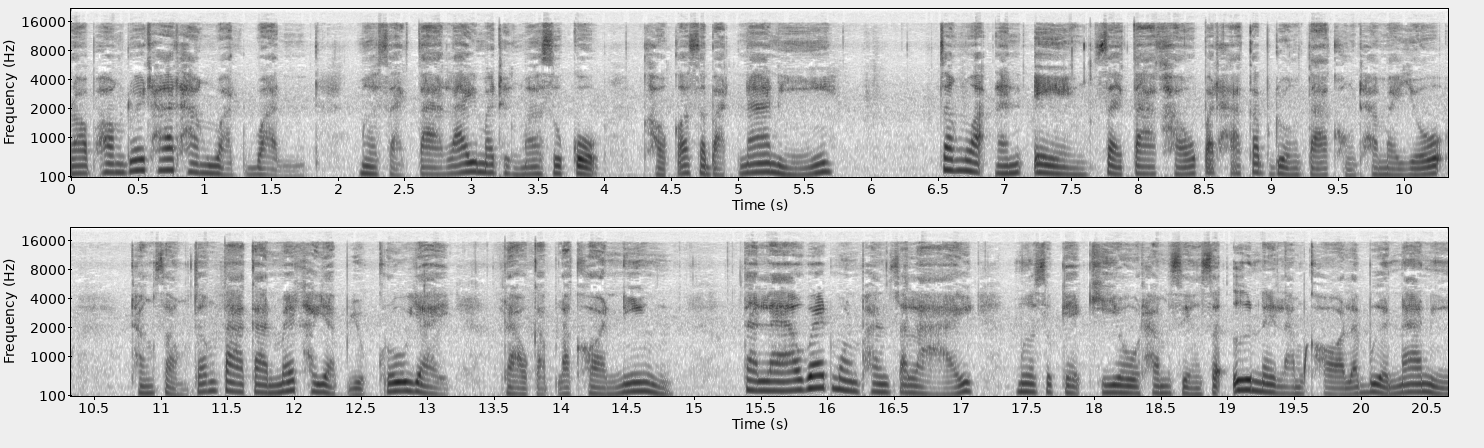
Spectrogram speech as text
รอบห้องด้วยท่าทางหวาดหวัน่น เมื่อสายตาไล่มาถึงมาสุโกะ เขาก็สะบัดหน้าหนี จังหวะนั้นเองสายตาเขาปะทะกับดวงตาของทามาโยะ ทั้งสองจ้องตากันไม่ขยับอยู่ครู่ใหญ่ ราวกับละครนิ่ง แต่แล้วเวทมนต์พันสลาย เมื่อสุเกะคิโยทำเสียงสะอื้นในลำคอและเบื่อหน้าหนี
